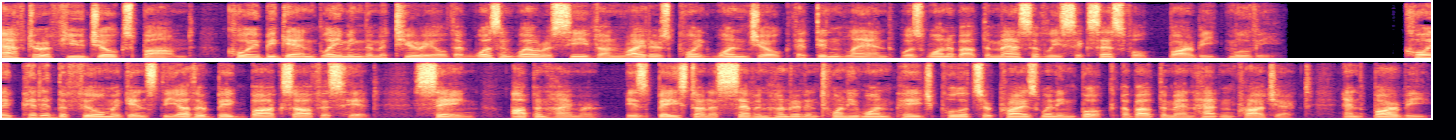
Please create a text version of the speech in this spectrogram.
After a few jokes bombed, Koy began blaming the material that wasn't well received on writers. Point one joke that didn't land was one about the massively successful Barbie movie. Koy pitted the film against the other big box office hit, saying, Oppenheimer, is based on a 721-page Pulitzer Prize-winning book about the Manhattan Project, and Barbie,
